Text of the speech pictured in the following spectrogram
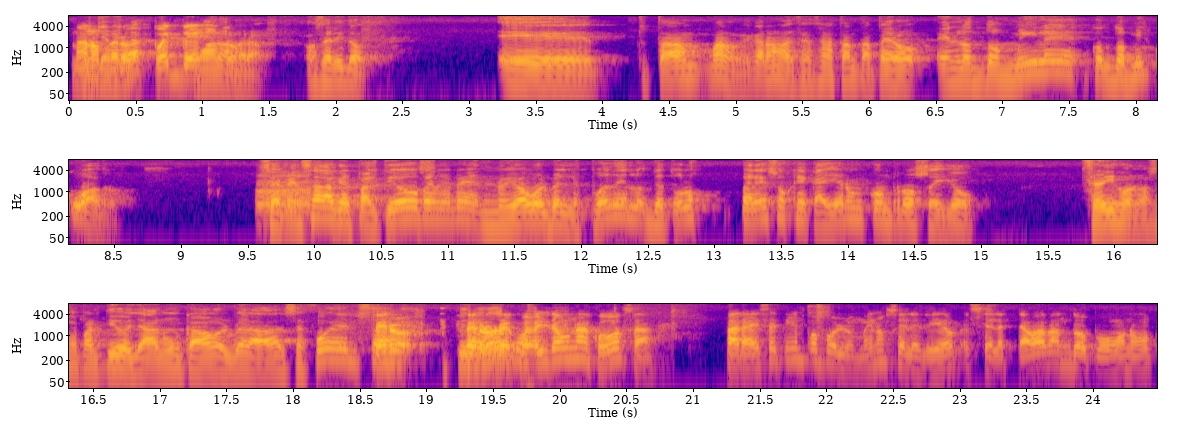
Mano, pero mira- después de no, esto, pero, Joselito, eh, tú estabas, bueno, qué carajo, la diferencia no es tanta, pero en los 2000, con 2004, se pensaba que el partido PNP no iba a volver. Después de, los- de todos los presos que cayeron con Rosselló, se dijo, no, ese partido ya nunca va a volver a darse fuerza. Pero, lo pero recuerda una cosa, para ese tiempo por lo menos se le dio, se le estaba dando bono,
